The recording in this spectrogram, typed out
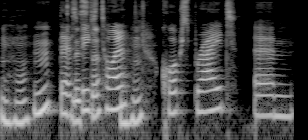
Mhm. Hm? Der ist Liste. wirklich toll. Mhm. Corpse Bride, ähm,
